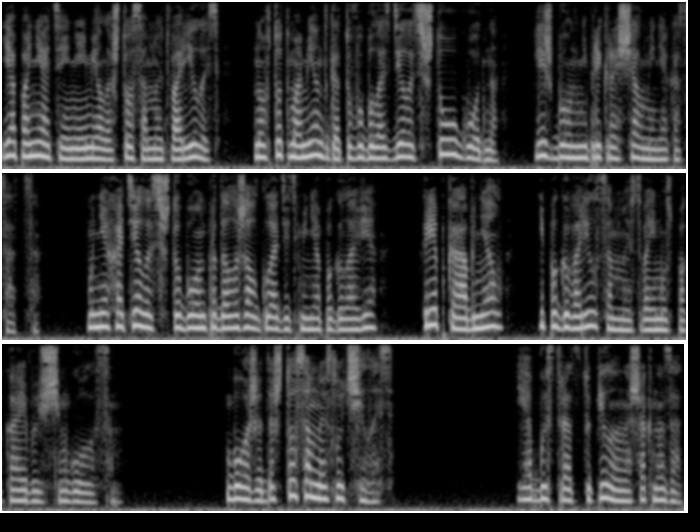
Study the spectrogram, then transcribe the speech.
Я понятия не имела, что со мной творилось, но в тот момент готова была сделать что угодно, лишь бы он не прекращал меня касаться. Мне хотелось, чтобы он продолжал гладить меня по голове, крепко обнял и поговорил со мной своим успокаивающим голосом. Боже, да что со мной случилось? Я быстро отступила на шаг назад,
